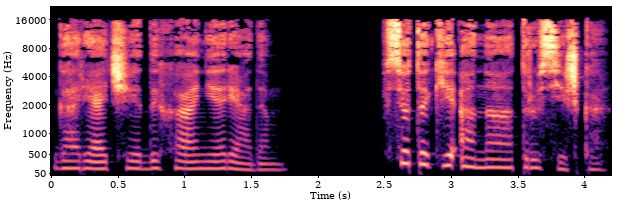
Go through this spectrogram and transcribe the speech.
горячее дыхание рядом. Все-таки она трусишка.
